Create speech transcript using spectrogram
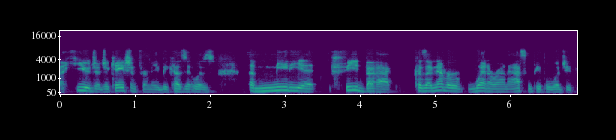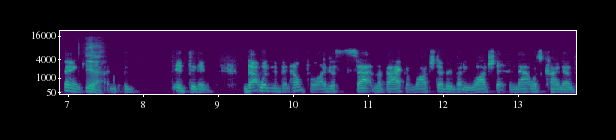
a huge education for me because it was immediate feedback because I never went around asking people what you think. Yeah. It, it, didn't, that wouldn't have been helpful. I just sat in the back and watched everybody watched it. And that was kind of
